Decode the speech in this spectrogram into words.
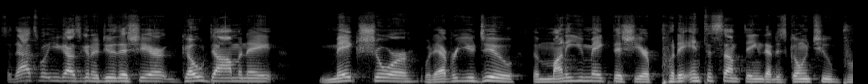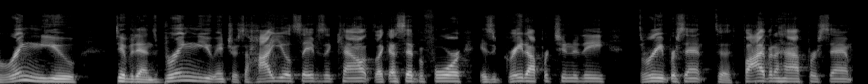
So that's what you guys are going to do this year. Go dominate. Make sure whatever you do, the money you make this year, put it into something that is going to bring you dividends, bring you interest. A high yield savings account, like I said before, is a great opportunity. 3% to 5.5%,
